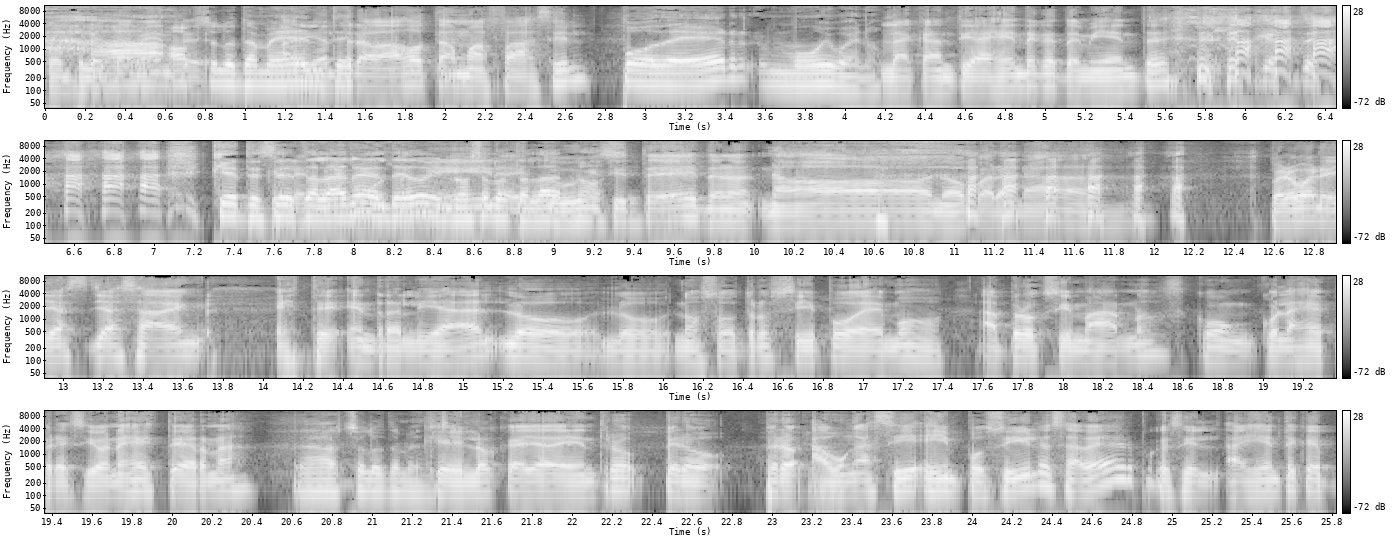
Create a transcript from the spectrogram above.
Completamente. Ah, absolutamente. Haría el trabajo tan más fácil. Poder muy bueno. La cantidad de gente que te miente. que te Que se le talana el dedo y no se lo "Mira, ¿y talana. tú No, hiciste sí. esto?" No, no, no, para nada. Pero bueno, ya, ya saben, este, en realidad lo, lo, nosotros sí podemos aproximarnos con, con las expresiones externas, Ah, absolutamente. que es lo que hay adentro, pero, pero aún así es imposible saber, porque si hay gente que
